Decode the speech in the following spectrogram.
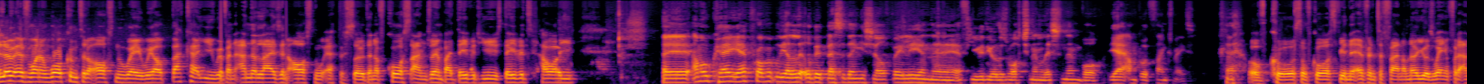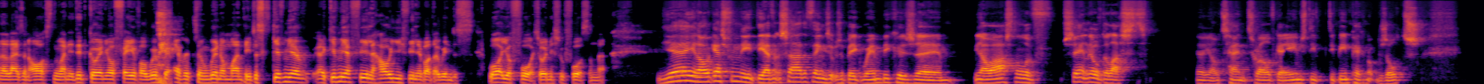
Hello, everyone, and welcome to the Arsenal Way. We are back at you with an analysing Arsenal episode. And of course, I'm joined by David Hughes. David, how are you? Uh, I'm okay, yeah, probably a little bit better than yourself, Bailey, and uh, a few of the others watching and listening. But yeah, I'm good, thanks, mate. of course, of course, being an Everton fan, I know you was waiting for the analysing Arsenal, and it did go in your favour with the Everton win on Monday. Just give me a uh, give me a feeling. How are you feeling about that win? Just what are your thoughts, your initial thoughts on that? Yeah, you know, I guess from the the Everton side of things, it was a big win because um, you know Arsenal have certainly over the last you know 10, 12 games, they've, they've been picking up results.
